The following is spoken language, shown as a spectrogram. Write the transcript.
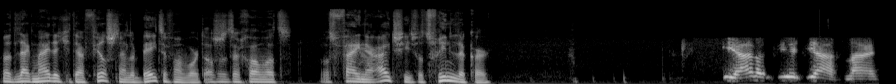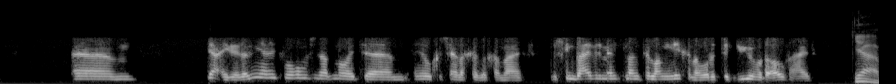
Het lijkt mij dat je daar veel sneller beter van wordt... als het er gewoon wat, wat fijner uitziet, wat vriendelijker. Ja, dat, ja maar ehm, ja, ik weet ook niet eigenlijk waarom ze dat nooit ehm, heel gezellig hebben gemaakt. Misschien blijven de mensen lang te lang liggen, dan wordt het te duur voor de overheid. Ja,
